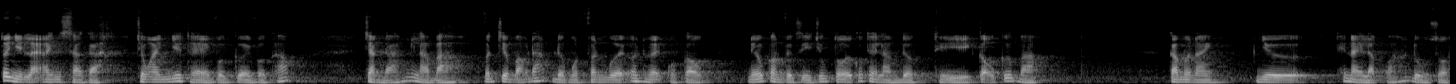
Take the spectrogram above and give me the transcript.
Tôi nhìn lại anh Saga, Trông anh như thể vừa cười vừa khóc. Chẳng đáng là bao Vẫn chưa báo đáp được một phần mười ơn huệ của cậu. Nếu còn việc gì chúng tôi có thể làm được Thì cậu cứ bảo. Cảm ơn anh, Như thế này là quá đủ rồi.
